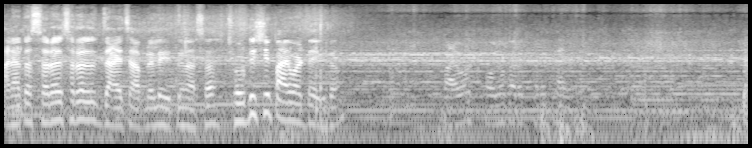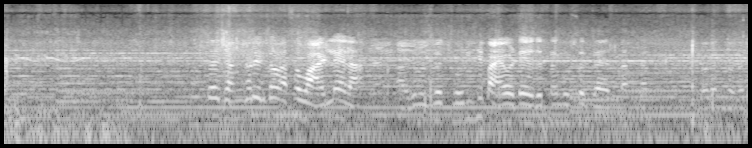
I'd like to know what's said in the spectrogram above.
आणि आता सरळ सरळ जायचं आपल्याला इथून असं. छोटीशी पायवाट आहे एकदम. पायवाट फॉलो करत करत जायचं. तर जंगल एकदम असं वाढलंय ना. आजूबाजूला छोटीशी पायवाट आहे याच्यातनं घुसत जायला लागतात बघत बघत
